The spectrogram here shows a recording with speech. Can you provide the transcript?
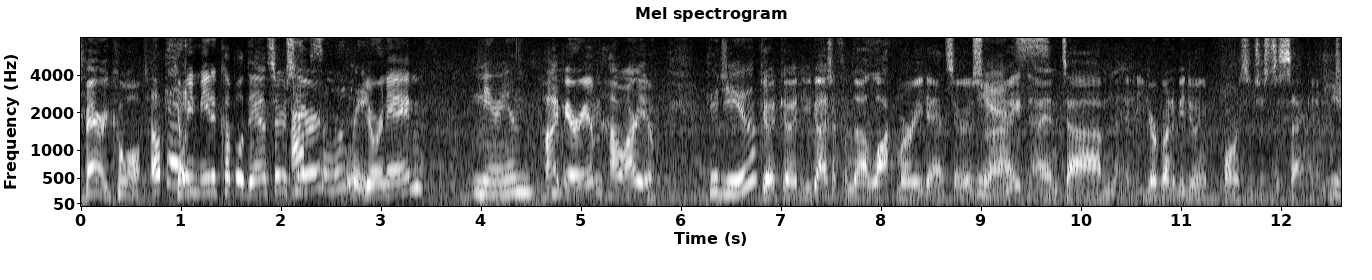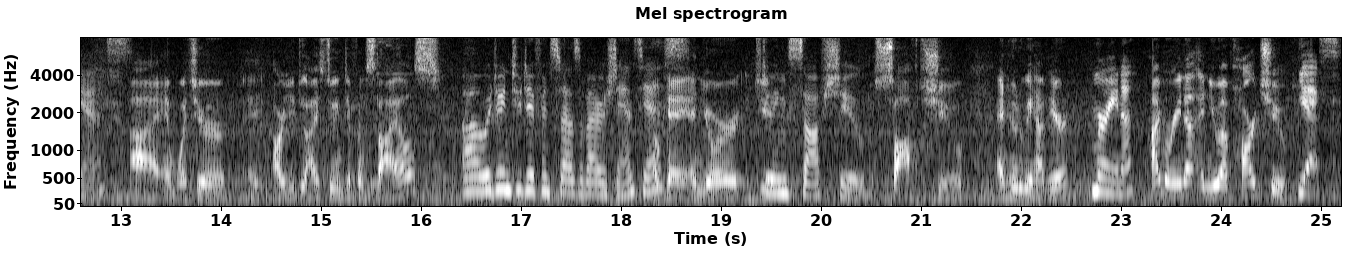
Very cool. Okay. Can we meet a couple of dancers here? Absolutely. Your name? Miriam, Hi, Miriam. How are you? Good you? Good, good. You guys are from the Loch Murray Dancers, Yes. right? And um, you're going to be doing a performance in just a second. Yes. Uh, and what's your? Are you guys doing different styles? Uh, we're doing two different styles of Irish dance, yes? Okay, and you're do you- Doing soft shoe. soft shoe. And who do we have here? Marina. Hi, Marina. And you have hard shoe. Yes.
